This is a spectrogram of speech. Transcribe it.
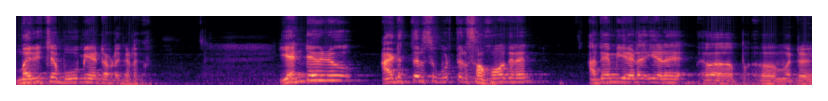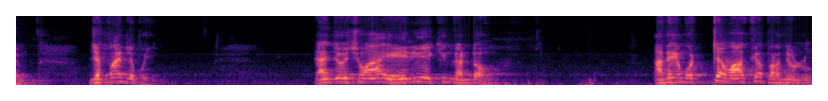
മരിച്ച ഭൂമിയായിട്ട് അവിടെ കിടക്കും. എന്റെ ഒരു അടുത്തൊരു സുഹൃത്തൊരു സഹോദരൻ അദ്ദേഹം ഈയിടെ ഈയിടെ മറ്റേ ജപ്പാനിൽ പോയി. ഞാൻ ചോദിച്ചു ആ ഏരിയയ്ക്കും കണ്ടോ? അദ്ദേഹം ഒറ്റ വാക്ക് പറഞ്ഞുള്ളൂ.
